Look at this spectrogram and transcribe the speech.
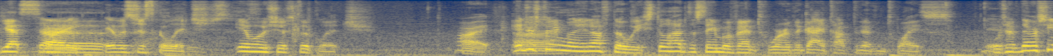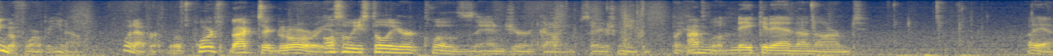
Yep, Sorry, uh, it was just glitched. It was just a glitch. Alright. uh, Interestingly enough, though, we still had the same event where the guy talked to Devon twice, Yeah. which I've never seen before. But you know, whatever. reports back to Gloria. Also, he stole your clothes and your gun, so you're just gonna need to put your I'm clothes. naked and unarmed. Oh yeah.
